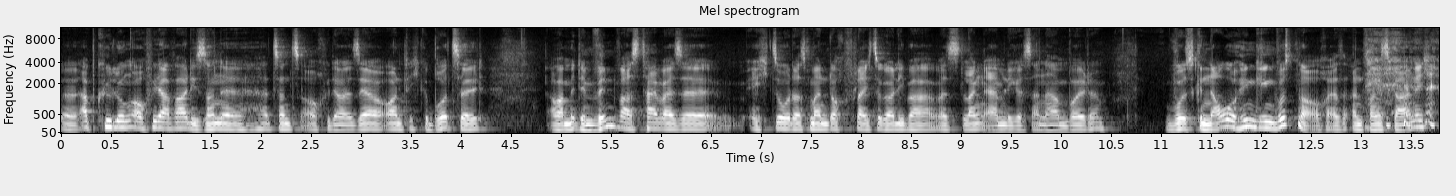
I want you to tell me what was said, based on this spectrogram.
äh, Abkühlung auch wieder war. Die Sonne hat sonst auch wieder sehr ordentlich gebrutzelt. Aber mit dem Wind war es teilweise echt so, dass man doch vielleicht sogar lieber was Langärmeliges anhaben wollte. Wo es genau hinging, wussten wir auch anfangs gar nicht.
